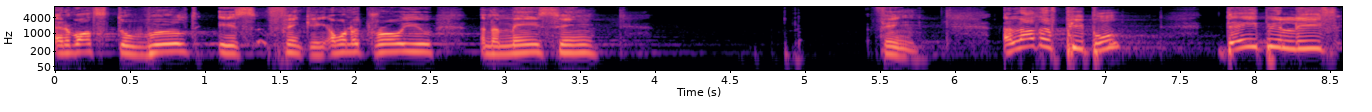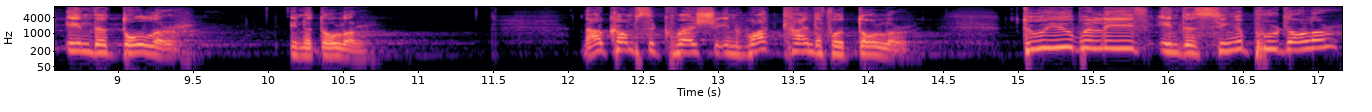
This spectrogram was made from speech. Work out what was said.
and what the world is thinking. I want to draw you an amazing thing. A lot of people, they believe in the dollar, in a dollar. Now comes the question in what kind of a dollar? Do you believe in the Singapore dollar?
